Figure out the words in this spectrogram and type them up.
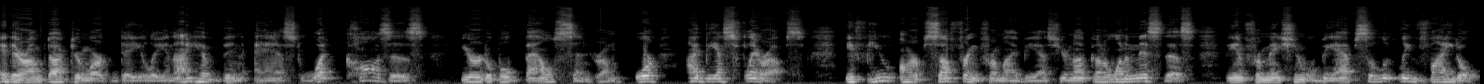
Hey there, I'm Dr. Mark Dailey, and I have been asked what causes irritable bowel syndrome or IBS flare-ups. If you are suffering from IBS, you're not going to want to miss this. The information will be absolutely vital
